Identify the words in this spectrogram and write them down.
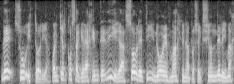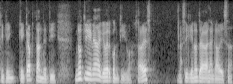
de su historia. Cualquier cosa que la gente diga sobre ti no es más que una proyección de la imagen que, captan de ti. No tiene nada que ver contigo, ¿sabes? Así que no te hagas la cabeza.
